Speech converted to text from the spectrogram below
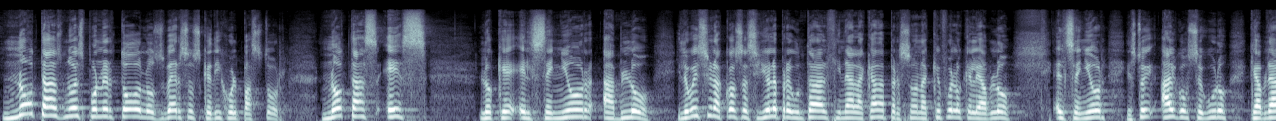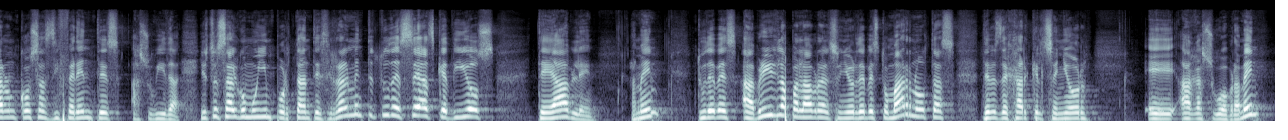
Notas no es poner todos los versos que dijo el pastor. Notas es lo que el Señor habló. Y le voy a decir una cosa, si yo le preguntara al final a cada persona qué fue lo que le habló el Señor, estoy algo seguro que hablaron cosas diferentes a su vida. Y esto es algo muy importante. Si realmente tú deseas que Dios te hable, amén, tú debes abrir la palabra del Señor, debes tomar notas, debes dejar que el Señor eh, haga su obra, amén.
